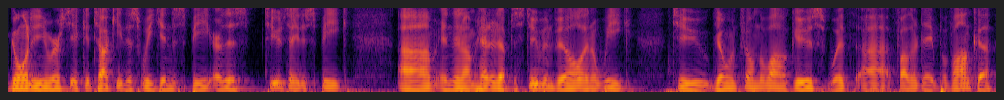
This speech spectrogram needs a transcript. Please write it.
going to the University of Kentucky this weekend to speak, or this Tuesday to speak, um, and then I'm headed up to Steubenville in a week to go and film the Wild Goose with uh, Father Dave Pivonka.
